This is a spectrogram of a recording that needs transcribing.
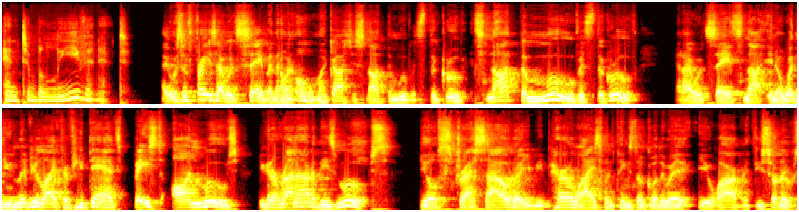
and to believe in it. It was a phrase I would say, but I went, oh my gosh, it's not the move, it's the groove. It's not the move, it's the groove. And I would say it's not, you know, whether you live your life or if you dance based on moves, you're going to run out of these moves. You'll stress out or you'll be paralyzed when things don't go the way that you are. But if you sort of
